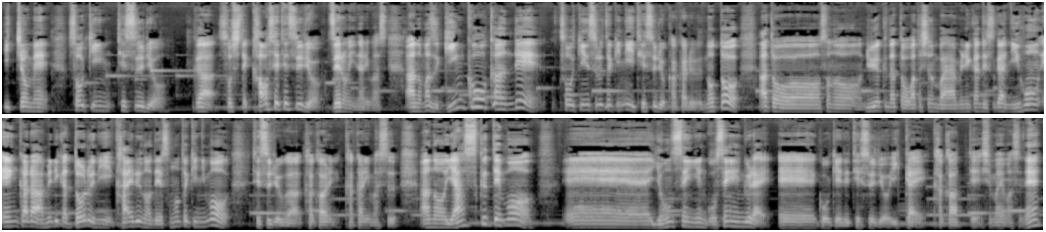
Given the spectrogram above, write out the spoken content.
一丁目、送金手数料が、そして為替手数料ゼロになります。あの、まず銀行間で送金するときに手数料かかるのと、あと、その、留学だと私の場合アメリカですが、日本円からアメリカドルに変えるので、その時にも手数料がかかり、かかります。あの、安くても、えー、4000円、5000円ぐらい、えー、合計で手数料1回かかってしまいますね。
